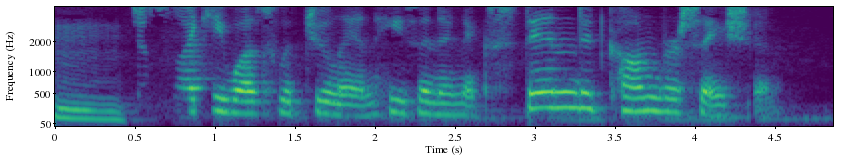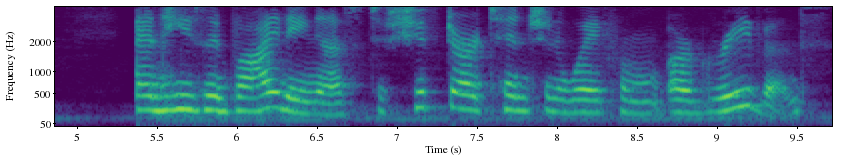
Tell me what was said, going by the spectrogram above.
Mm. just like he was with Julian. He's in an extended conversation. And he's inviting us to shift our attention away from our grievance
